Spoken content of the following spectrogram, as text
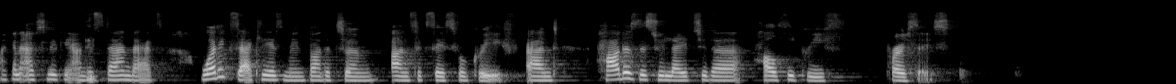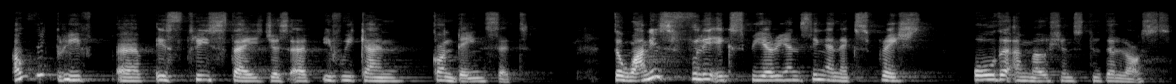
I can absolutely understand that. What exactly is meant by the term unsuccessful grief, and how does this relate to the healthy grief process? Healthy grief uh, is three stages, uh, if we can condense it. The one is fully experiencing and express all the emotions to the loss,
